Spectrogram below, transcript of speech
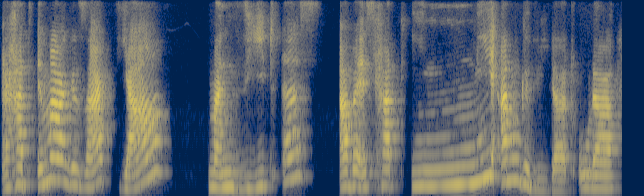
Er hat immer gesagt, ja, man sieht es, aber es hat ihn nie angewidert oder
